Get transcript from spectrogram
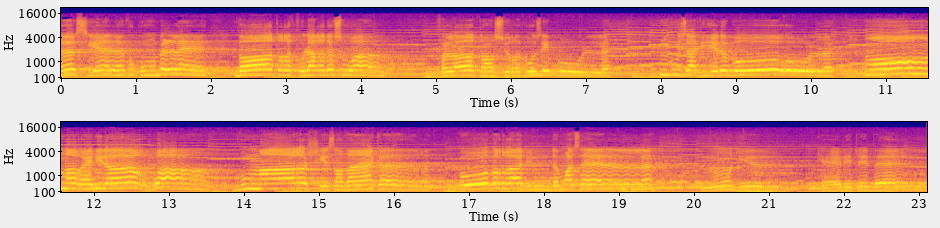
le ciel vous comblait, votre foulard de soie flottant sur vos épaules. Vous aviez le beau rôle, on aurait dit le roi. Vous marchiez en vainqueur au bras d'une demoiselle. Mon Dieu, qu'elle était belle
